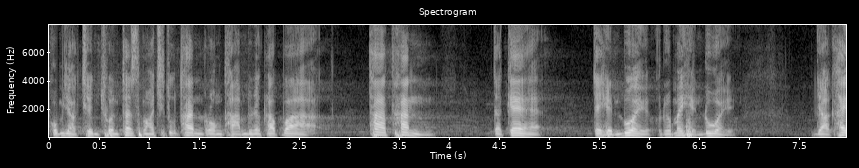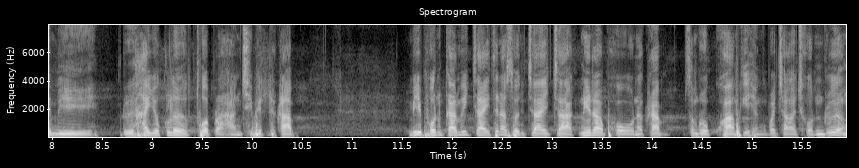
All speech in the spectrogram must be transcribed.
ผมอยากเชิญชวนท่านสมาชิกทุกท่านลองถามดูนะครับว่า ถ้าท่านจะแก้จะเห็นด้วยหรือไม่เห็นด้วย อยากให้มีหรือให้ยกเลิกโทษประหารชีวิตนะครับ มีผลการวิจัยที่น่าสนใจจากนิราโพนะครับสำรวจความคิดเห็นของประชาชนเรื่อง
